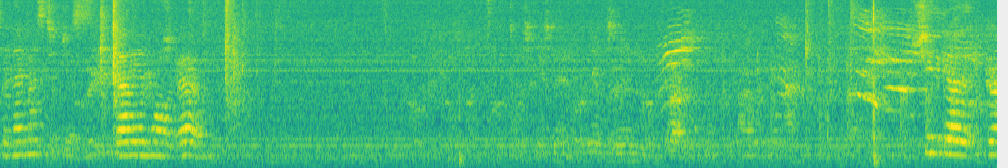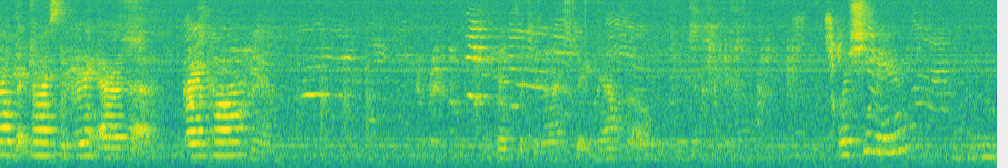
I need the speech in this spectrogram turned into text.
so they must have just got in while ago. She the guy, girl that drives the green, or the Yeah. She such a nice big household. and she's- Was she married? Mm-hmm.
